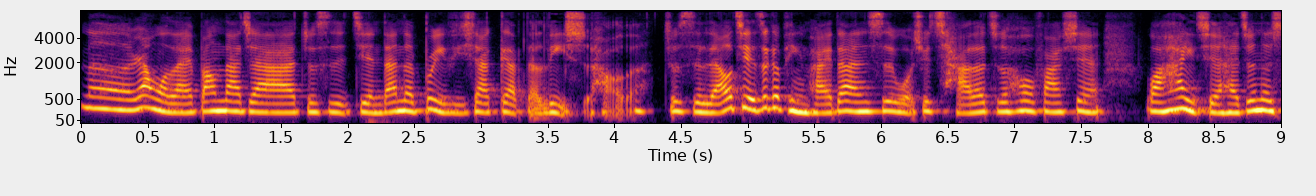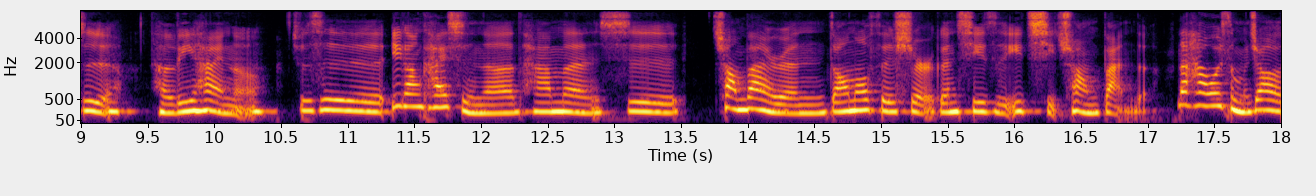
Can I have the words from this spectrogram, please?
那让我来帮大家就是简单的 brief 一下 Gap 的历史好了。就是了解这个品牌，但是我去查了之后发现，哇，他以前还真的是很厉害呢。就是一刚开始呢，他们是创办人 Donald Fisher 跟妻子一起创办的。那他为什么叫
